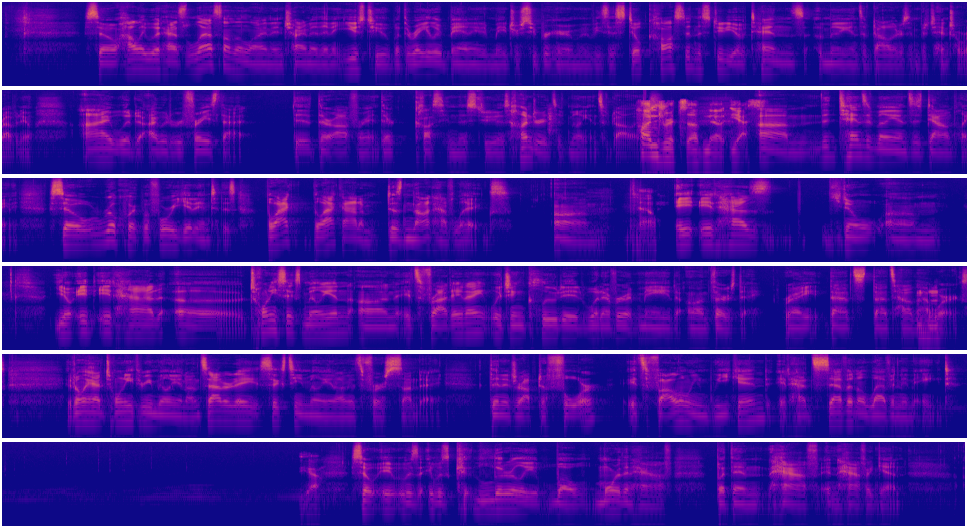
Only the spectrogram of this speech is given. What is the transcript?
So Hollywood has less on the line in China than it used to, but the regular banning of major superhero movies is still costing the studio tens of millions of dollars in potential revenue. I would I would rephrase that. They're offering they're costing the studios hundreds of millions of dollars. Hundreds of mil. Yes. Um, the tens of millions is downplaying. it. So real quick before we get into this, Black Black Adam does not have legs. Um, no. it it has you know um you know it it had uh 26 million on its Friday night which included whatever it made on Thursday right? That's that's how that works. It only had 23 million on Saturday 16 million on its first Sunday. Then it dropped to 4 its following weekend it had 7 11 and 8 Yeah. So it was it was literally well more than half, but then half and half again.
